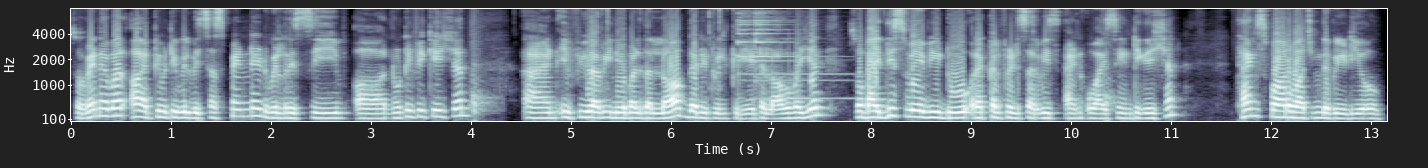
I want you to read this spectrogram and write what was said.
So whenever our activity will be suspended, we'll receive a notification. And if you have enabled the log, then it will create a log over here. So by this way, we do Oracle Field Service and OIC integration. Thanks for watching the video.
